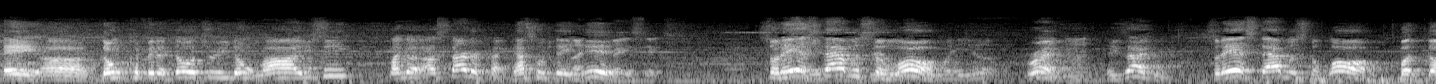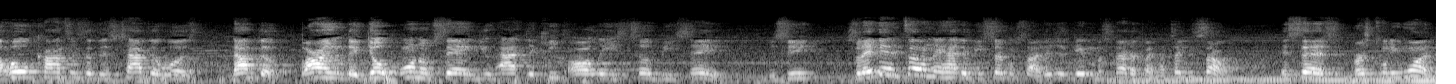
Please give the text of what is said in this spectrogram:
Hey, uh, don't commit adultery, don't lie. You see? Like a, a starter pack. That's what they Like the did. basics. So they established the law. your way up. Right, exactly. So they established the law, but the whole context of this chapter was not to bind the yoke on them, saying you have to keep all these to be saved. You see? So they didn't tell them they had to be circumcised. They just gave them a starter pack. Now check this out. It says, verse 21.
